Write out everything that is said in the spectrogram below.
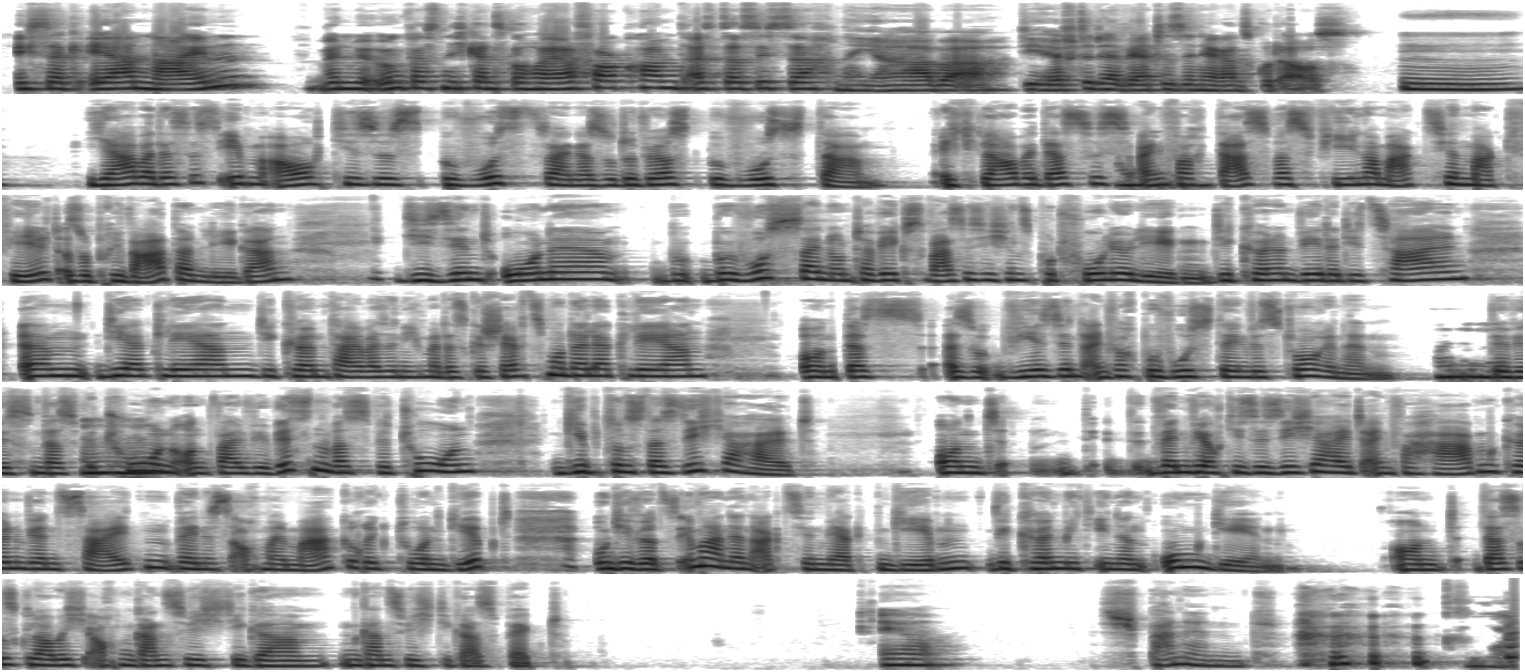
ich sag eher nein, wenn mir irgendwas nicht ganz geheuer vorkommt, als dass ich sage, na ja, aber die Hälfte der Werte sehen ja ganz gut aus. Mm. Ja, aber das ist eben auch dieses Bewusstsein. Also du wirst bewusster. Ich glaube, das ist mhm. einfach das, was vielen am Aktienmarkt fehlt, also Privatanlegern. Die sind ohne Bewusstsein unterwegs, was sie sich ins Portfolio legen. Die können weder die Zahlen ähm, die erklären, die können teilweise nicht mehr das Geschäftsmodell erklären. Und das, also wir sind einfach bewusste Investorinnen. Mhm. Wir wissen, was wir mhm. tun. Und weil wir wissen, was wir tun, gibt uns das Sicherheit. Und wenn wir auch diese Sicherheit einfach haben, können wir in Zeiten, wenn es auch mal Marktkorrekturen gibt, und die wird es immer an den Aktienmärkten geben, wir können mit ihnen umgehen. Und das ist, glaube ich, auch ein ganz wichtiger, ein ganz wichtiger Aspekt. Ja. Spannend. Ja.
